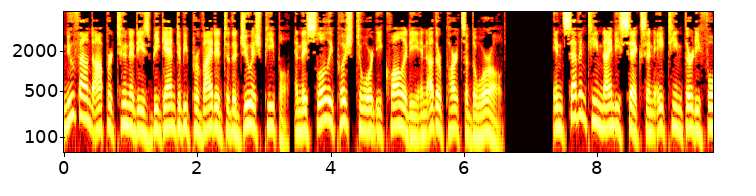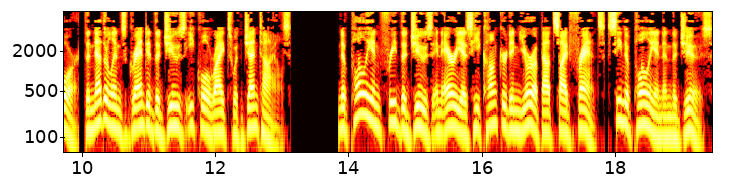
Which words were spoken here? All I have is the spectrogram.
Newfound opportunities began to be provided to the Jewish people, and they slowly pushed toward equality in other parts of the world. In 1796 and 1834, the Netherlands granted the Jews equal rights with Gentiles. Napoleon freed the Jews in areas he conquered in Europe outside France see Napoleon and the Jews.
